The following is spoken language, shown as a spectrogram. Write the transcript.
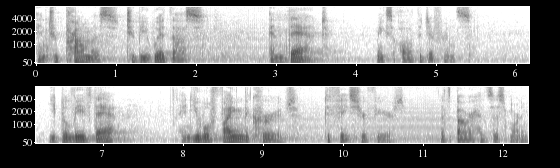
and to promise to be with us. And that makes all the difference. You believe that, and you will find the courage to face your fears. Let's bow our heads this morning.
